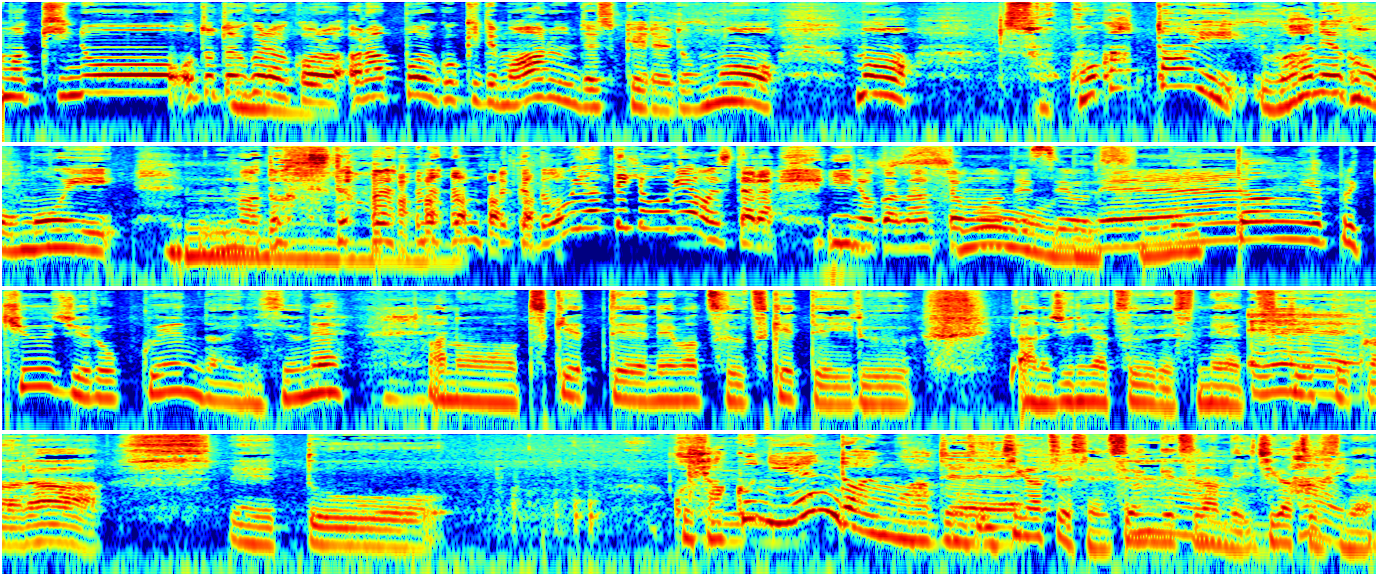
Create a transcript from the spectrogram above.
まあ、昨日、一昨日ぐらいから荒っぽい動きでもあるんですけれども、まあ、底堅い上値が重い、まあどっちだなんだかどうやって表現をしたらいいのかなって思うんですよね。ね一旦やっぱり96円台ですよね。あのつけて年末つけているあの12月ですねつけてから、えー、っとこれ102円台まで。1月ですね。先月なんで1月ですね。は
